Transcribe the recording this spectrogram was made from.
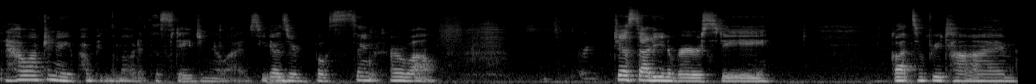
And how often are you pumping them out at this stage in your lives? You guys are both sing or well, just out of university, got some free time.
